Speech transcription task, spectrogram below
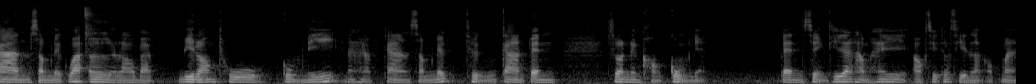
การสำนึกว่าเออเราแบบ belong to กลุ่มนี้นะครับ การสำนึกถึงการเป็นส่วนหนึ่งของกลุ่มเนี่ยเป็นสิ่งที่จะทำให้ออกซิโทซินหลั่งออกมา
